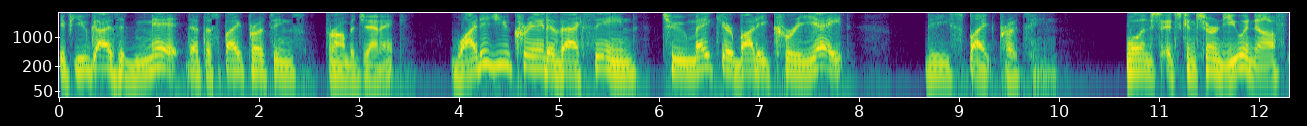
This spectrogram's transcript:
If you guys admit that the spike protein's thrombogenic, why did you create a vaccine to make your body create the spike protein? Well, it's, it's concerned you enough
